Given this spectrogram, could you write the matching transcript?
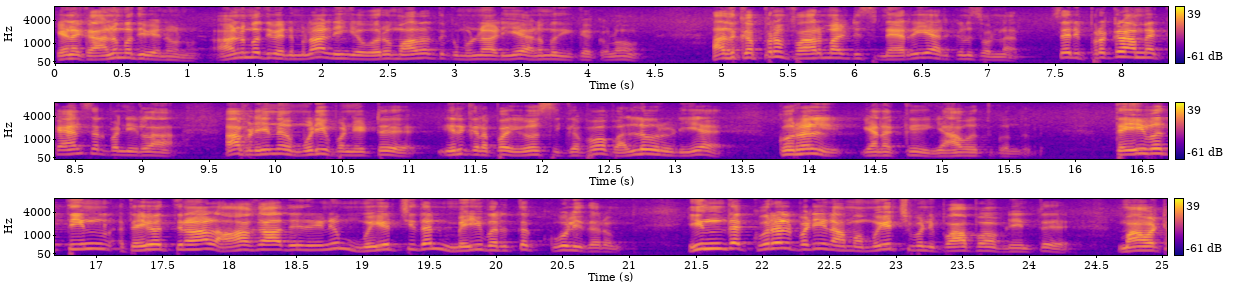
எனக்கு அனுமதி வேணும்னு. அனுமதி வேணும்னா நீங்கள் ஒரு மாதத்துக்கு முன்னாடியே அனுமதி கேட்கணும். அதுக்கப்புறம் ஃபார்மாலிட்டிஸ் நிறையா இருக்குதுன்னு சொன்னார். சரி ப்ரோக்ராமை கேன்சல் பண்ணிடலாம் அப்படின்னு முடிவு பண்ணிவிட்டு இருக்கிறப்ப யோசிக்கப்போ வள்ளுவருடைய குரல் எனக்கு ஞாபகத்துக்கு வந்தது. தெய்வத்தின் தெய்வத்தினால் ஆகாததினும் முயற்சிதன் மெய் வருத்த கூலி தரும். இந்த குரல் படி நாம் முயற்சி பண்ணி பார்ப்போம் அப்படின்ட்டு மாவட்ட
